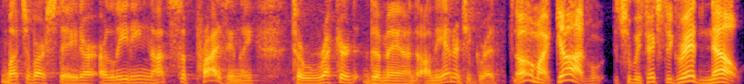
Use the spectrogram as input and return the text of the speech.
much of our state are, are, leading, not surprisingly, to record demand on the energy grid. Oh my God. Should we fix the grid? No.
